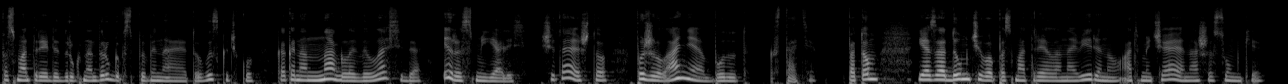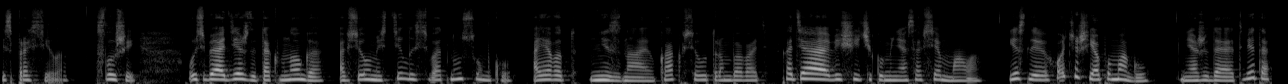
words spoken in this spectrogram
Посмотрели друг на друга, вспоминая эту выскочку, как она нагло вела себя, и рассмеялись, считая, что пожелания будут кстати. Потом я задумчиво посмотрела на Верину, отмечая наши сумки, и спросила. «Слушай, у тебя одежды так много, а все уместилось в одну сумку. А я вот не знаю, как все утрамбовать. Хотя вещичек у меня совсем мало. Если хочешь, я помогу». Не ожидая ответа,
